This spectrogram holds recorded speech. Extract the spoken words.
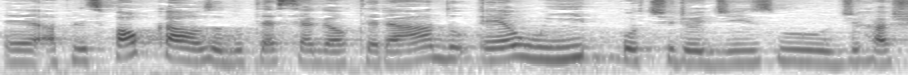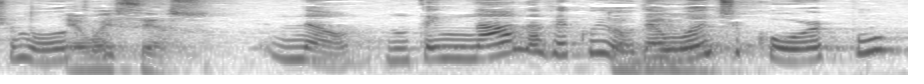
É, a principal causa do TSH alterado é o hipotireoidismo de Hashimoto. é o excesso. Não, não tem nada a ver com iodo. Também é um não. anticorpo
